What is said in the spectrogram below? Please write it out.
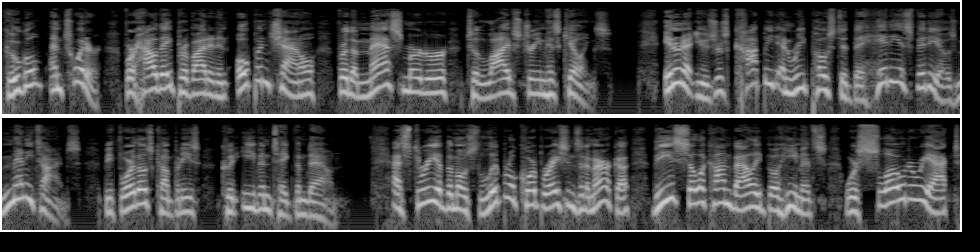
Google, and Twitter for how they provided an open channel for the mass murderer to live stream his killings. Internet users copied and reposted the hideous videos many times before those companies could even take them down. As three of the most liberal corporations in America, these Silicon Valley behemoths were slow to react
